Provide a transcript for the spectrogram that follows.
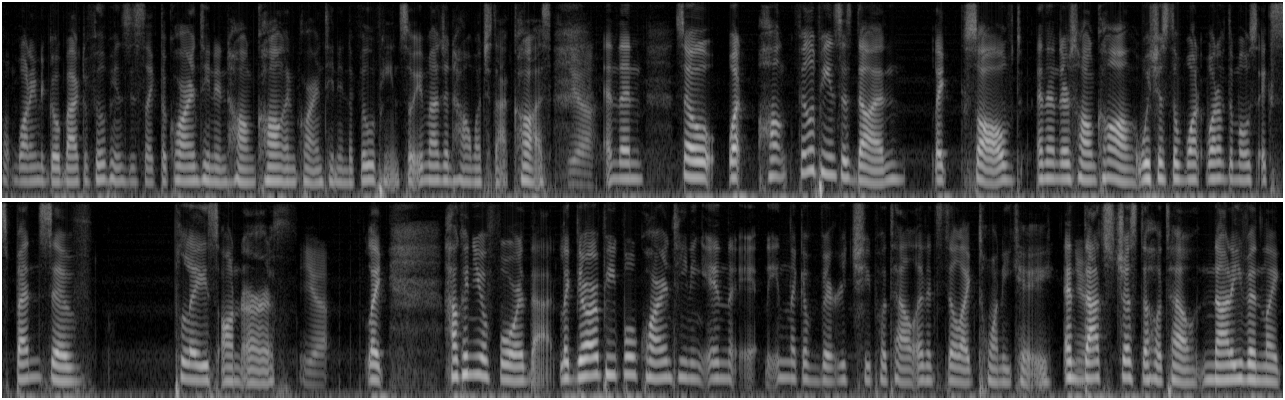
wanting to go back to Philippines. is like the quarantine in Hong Kong and quarantine in the Philippines. So imagine how much that costs. yeah. And then so what Hong Philippines has done like solved, and then there's Hong Kong, which is the one one of the most expensive place on earth. Yeah. Like how can you afford that? Like there are people quarantining in in like a very cheap hotel and it's still like 20k. And Yeah. that's just the hotel, not even like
